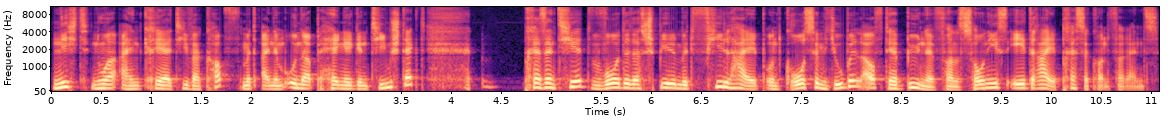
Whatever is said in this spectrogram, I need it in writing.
nicht nur ein kreativer Kopf mit einem unabhängigen Team steckt, Präsentiert wurde das Spiel mit viel Hype und großem Jubel auf der Bühne von Sonys E3 Pressekonferenz.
